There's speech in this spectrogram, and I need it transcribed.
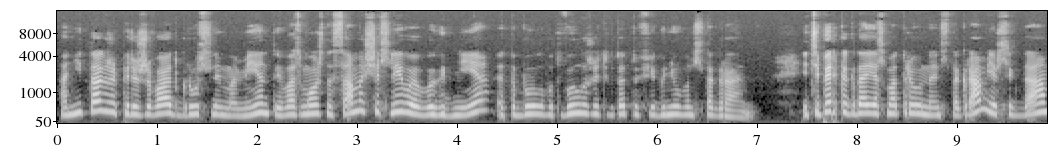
они также переживают грустный момент, и, возможно, самое счастливое в их дне это было вот выложить вот эту фигню в Инстаграме. И теперь, когда я смотрю на Инстаграм, я всегда...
